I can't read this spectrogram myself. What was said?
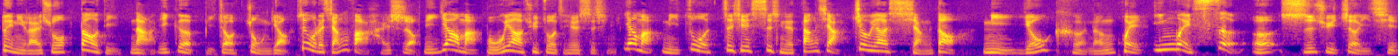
对你来说，到底哪一个比较重要？所以我的想法还是哦，你要么不要去做这些事情，要么你做这些事情的当下，就要想到你有可能会因为色而失去这一切。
